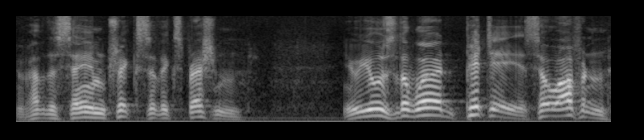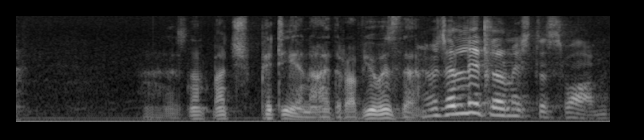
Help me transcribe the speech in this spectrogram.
You have the same tricks of expression. You use the word pity so often. There's not much pity in either of you, is there? It was a little, Mr. Swan,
